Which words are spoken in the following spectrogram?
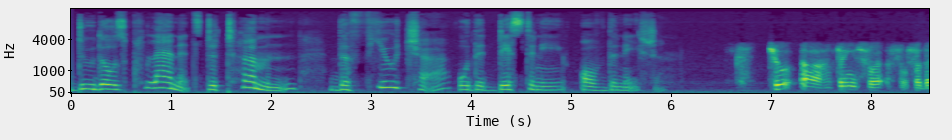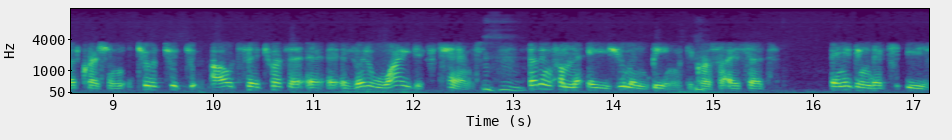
do those planets determine the future or the destiny of the nation? Two uh, things for, for, for, that question. To, to, to, I would say to a, a, a very wide extent, mm-hmm. starting from a human being, because mm-hmm. I said anything that is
